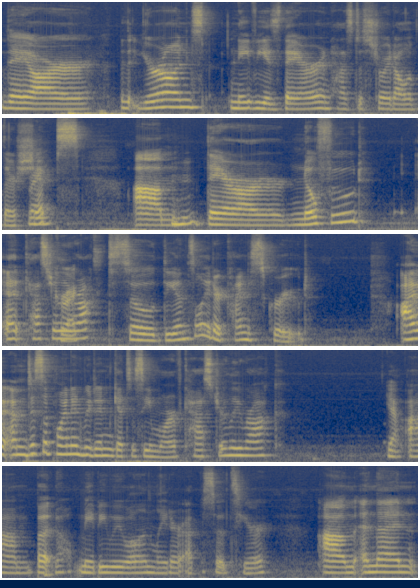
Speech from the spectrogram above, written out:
they are Euron's navy is there and has destroyed all of their ships. Um, Mm-hmm. There are no food at Casterly Rock, so the Unsullied are kind of screwed. I, I'm disappointed we didn't get to see more of Casterly Rock. Yeah. Um, but maybe we will in later episodes here. Um, and then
